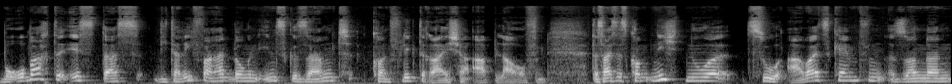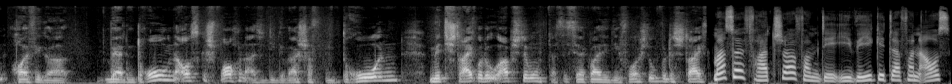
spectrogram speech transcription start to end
beobachte, ist, dass die Tarifverhandlungen insgesamt konfliktreicher ablaufen. Das heißt, es kommt nicht nur zu Arbeitskämpfen, sondern häufiger werden Drohungen ausgesprochen, also die Gewerkschaften drohen mit Streik oder Urabstimmung. Das ist ja quasi die Vorstufe des Streiks. Marcel Fratscher vom DIW geht davon aus,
